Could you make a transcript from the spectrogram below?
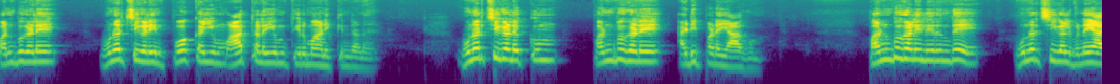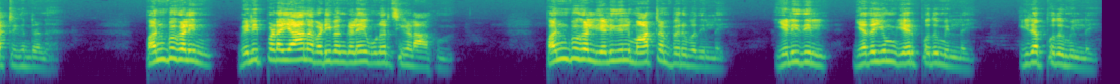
பண்புகளே உணர்ச்சிகளின் போக்கையும் ஆற்றலையும் தீர்மானிக்கின்றன. உணர்ச்சிகளுக்கும் பண்புகளே அடிப்படையாகும். பண்புகளிலிருந்தே உணர்ச்சிகள் வினையாற்றுகின்றன. பண்புகளின் வெளிப்படையான வடிவங்களே உணர்ச்சிகளாகும். பண்புகள் எளிதில் மாற்றம் பெறுவதில்லை. எளிதில் எதையும் ஏற்பதும் இல்லை இழப்பதும் இல்லை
